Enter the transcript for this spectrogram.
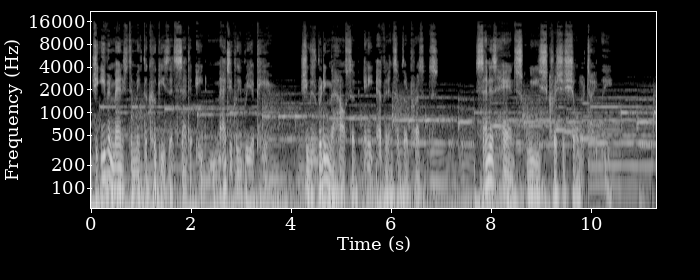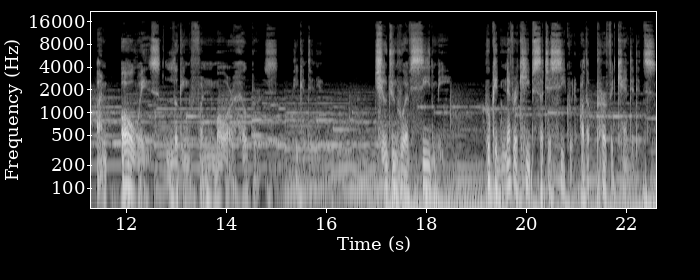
She even managed to make the cookies that Santa ate magically reappear. She was ridding the house of any evidence of their presence. Santa's hand squeezed Chris's shoulder tightly. I'm always looking for more helpers, he continued. Children who have seen me, who could never keep such a secret, are the perfect candidates.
